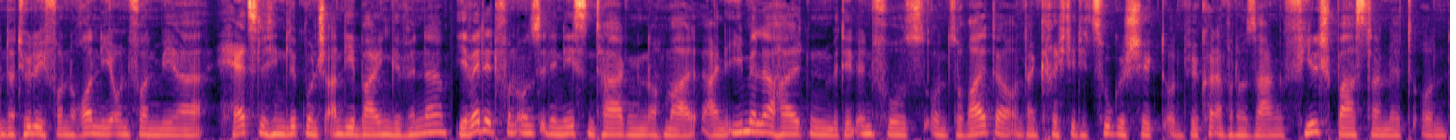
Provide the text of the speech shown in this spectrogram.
Und natürlich von Ronny und von mir herzlichen Glückwunsch an die beiden Gewinner. Ihr werdet von uns in den nächsten Tagen nochmal eine E-Mail erhalten mit den Infos und so weiter und dann kriegt ihr die zugeschickt und wir können einfach nur sagen, viel Spaß damit und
